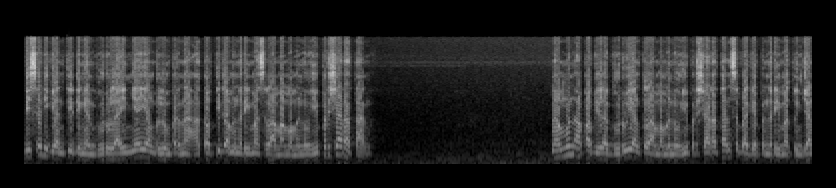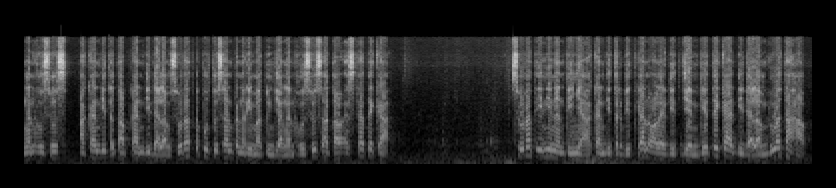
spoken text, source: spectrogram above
Bisa diganti dengan guru lainnya yang belum pernah atau tidak menerima selama memenuhi persyaratan. Namun apabila guru yang telah memenuhi persyaratan sebagai penerima tunjangan khusus, akan ditetapkan di dalam surat keputusan penerima tunjangan khusus atau SKTK. Surat ini nantinya akan diterbitkan oleh Ditjen GTK di dalam dua tahap.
